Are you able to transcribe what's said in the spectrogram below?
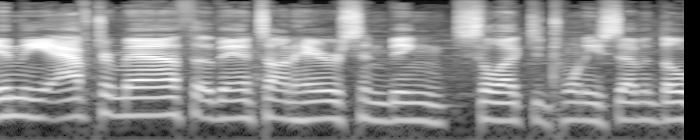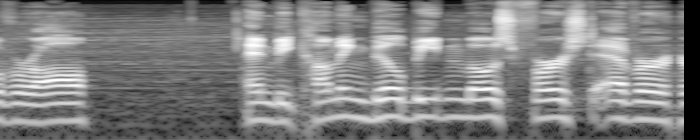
in the aftermath of Anton Harrison being selected 27th overall and becoming Bill Bedenbaugh's first ever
